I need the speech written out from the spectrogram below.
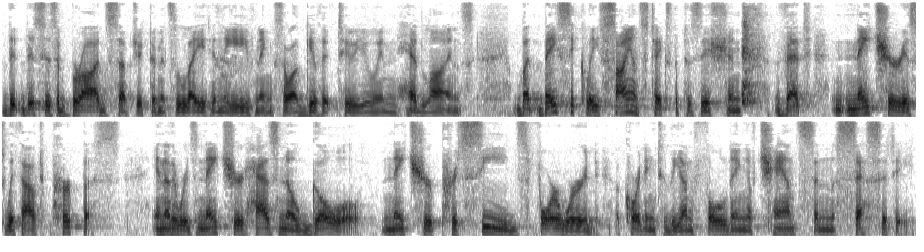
This is a broad subject and it's late in the evening, so I'll give it to you in headlines. But basically, science takes the position that nature is without purpose. In other words, nature has no goal. Nature proceeds forward according to the unfolding of chance and necessity.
